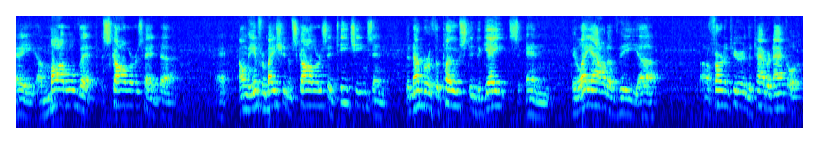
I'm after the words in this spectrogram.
a, a, model that scholars had uh, on the information of scholars and teachings and the number of the posts and the gates and the layout of the uh, uh, furniture in the tabernacle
